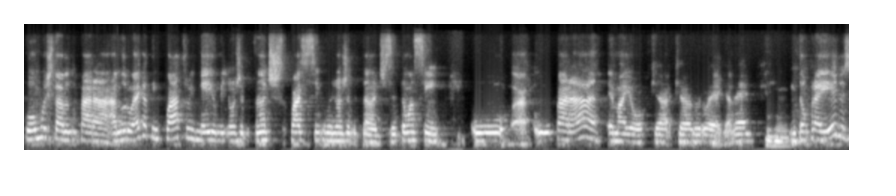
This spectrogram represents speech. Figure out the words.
como o estado do Pará, a Noruega tem 4,5 milhões de habitantes, quase 5 milhões de habitantes. Então, assim, o, a, o Pará é maior que a, que a Noruega, né? Uhum. Então, para eles,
